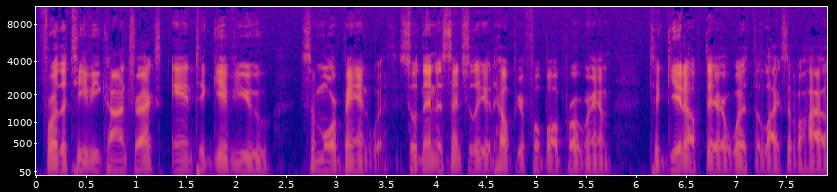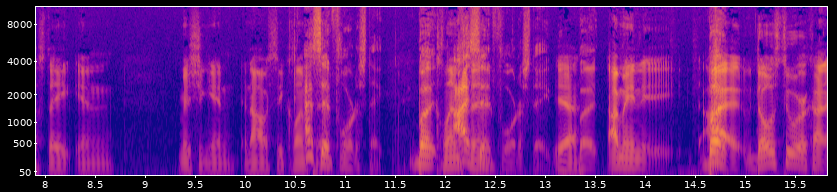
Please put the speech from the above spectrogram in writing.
for the TV contracts and to give you some more bandwidth. So then essentially it'd help your football program to get up there with the likes of Ohio State and Michigan and obviously Clemson. I said Florida State, but Clemson, I said Florida State. Yeah, but I mean, But- I, those two are kind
